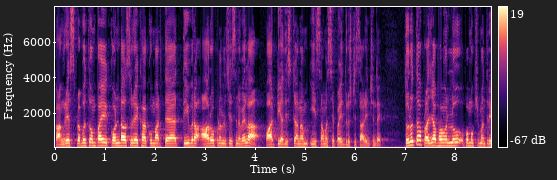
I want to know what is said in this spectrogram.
కాంగ్రెస్ ప్రభుత్వంపై కొండా సురేఖ కుమార్తె తీవ్ర ఆరోపణలు చేసిన వేళ పార్టీ అధిష్టానం ఈ సమస్యపై దృష్టి సారించింది. తొలుత ప్రజాభవన్లో ఉప ముఖ్యమంత్రి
